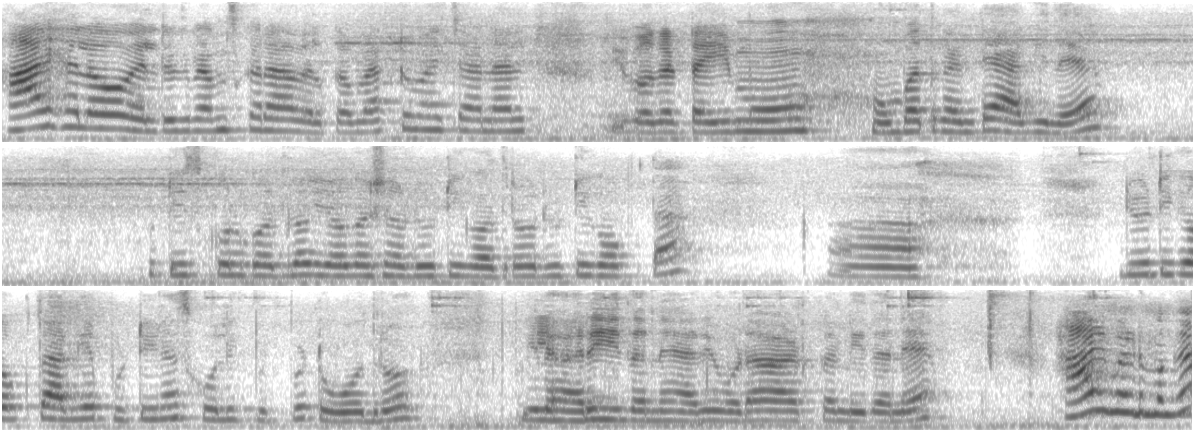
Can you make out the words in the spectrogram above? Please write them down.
ಹಾಯ್, ಹಲೋ, ಎಲ್ರಿಗೂ ನಮಸ್ಕಾರ. Welcome back to my channel ಇವಾಗ ಟೈಮು ಒಂಬತ್ತು ಗಂಟೆ ಆಗಿದೆ. ಪುಟ್ಟಿ ಸ್ಕೂಲ್ಗೆ ಹೋದ್ಲು ಯೋಗ ಶೋ ಡ್ಯೂಟಿಗೆ ಹೋದ್ರು. ಡ್ಯೂಟಿಗೆ ಹೋಗ್ತಾ ಡ್ಯೂಟಿಗೆ ಹೋಗ್ತಾ ಹಾಗೆ ಪುಟ್ಟಿನ ಸ್ಕೂಲಿಗೆ ಬಿಟ್ಬಿಟ್ಟು ಹೋದ್ರು. ಇಲ್ಲಿ ಹರಿ ಇದ್ದಾನೆ ಹರಿ ಓಡಾಡ್ಕೊಂಡಿದ್ದಾನೆ ಹಾಯ್ ಮೇಡಮ್ ಮಗ.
